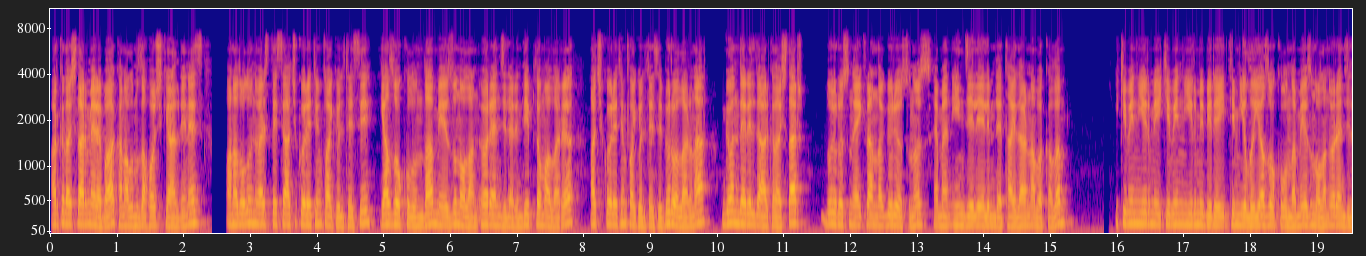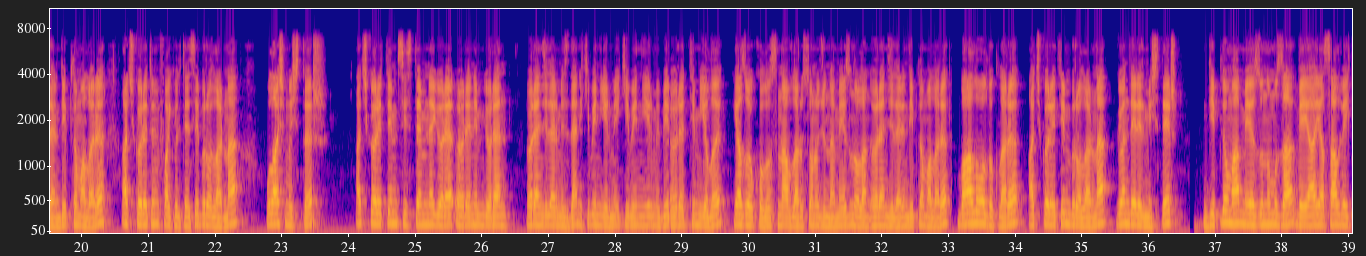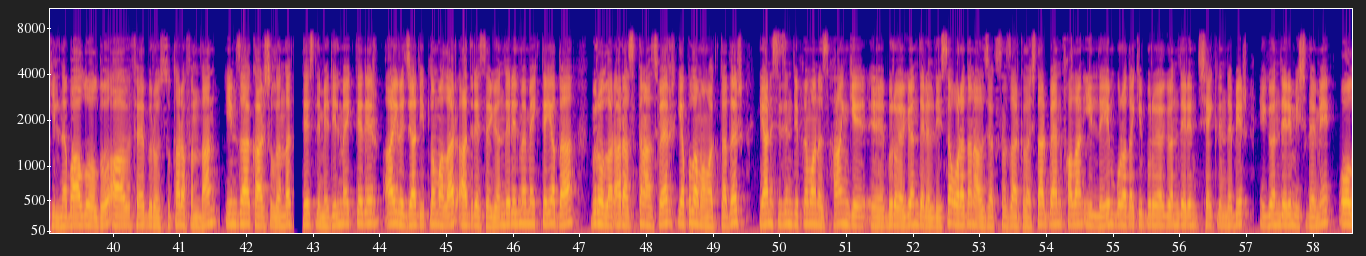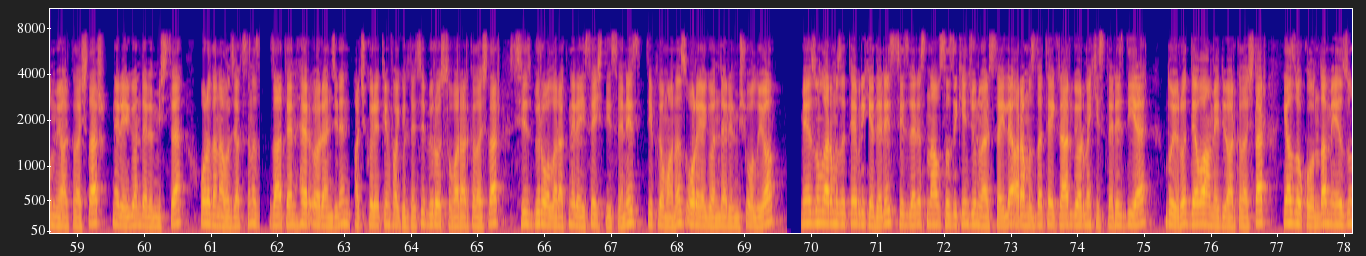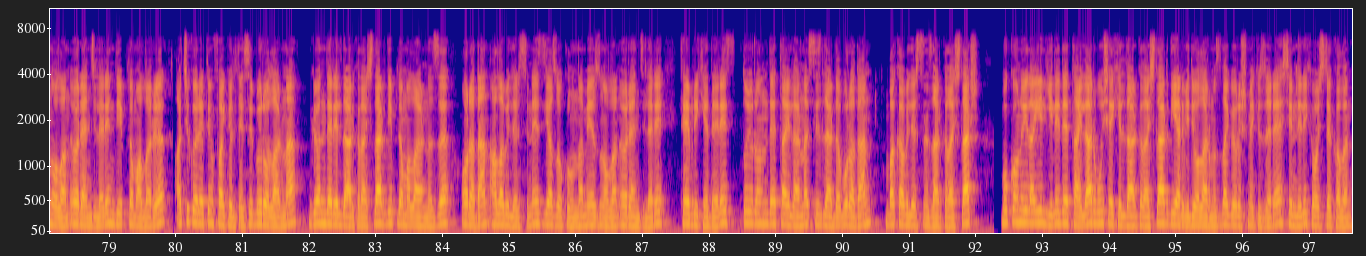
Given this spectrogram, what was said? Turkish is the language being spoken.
Arkadaşlar merhaba, kanalımıza hoş geldiniz. Anadolu Üniversitesi Açıköğretim Fakültesi yaz okulunda mezun olan öğrencilerin diplomaları Açıköğretim Fakültesi bürolarına gönderildi arkadaşlar. Duyurusunu ekranda görüyorsunuz. Hemen inceleyelim detaylarına bakalım. 2020-2021 eğitim yılı yaz okulunda mezun olan öğrencilerin diplomaları Açıköğretim Fakültesi bürolarına ulaşmıştır. Açıköğretim sistemine göre öğrenim gören öğrencilerimizden 2020-2021 öğretim yılı yaz okulu sınavları sonucunda mezun olan öğrencilerin diplomaları bağlı oldukları açıköğretim bürolarına gönderilmiştir. Diploma mezunumuza veya yasal vekiline bağlı olduğu AVF bürosu tarafından imza karşılığında teslim edilmektedir. Ayrıca diplomalar adrese gönderilmemekte ya da bürolar arası transfer yapılamamaktadır. Yani sizin diplomanız hangi e, büroya gönderildiyse oradan alacaksınız arkadaşlar. Ben falan ildeyim buradaki büroya gönderin şeklinde bir e, gönderim işlemi olmuyor arkadaşlar. Nereye gönderilmişse oradan alacaksınız. Zaten her öğrencinin açıköğretim fakültesi bürosu var arkadaşlar. Siz büro olarak nereyi seçtiyseniz diplomanız oraya gönderilmiş oluyor. Mezunlarımızı tebrik ederiz. Sizleri sınavsız ikinci üniversiteyle aramızda tekrar görmek isteriz diye duyuru devam ediyor arkadaşlar. Yaz okulunda mezun olan öğrencilerin diplomaları Açıköğretim Fakültesi bürolarına gönderildi arkadaşlar. Diplomalarınızı oradan alabilirsiniz. Yaz okulunda mezun olan öğrencileri tebrik ederiz. Duyurunun detaylarına sizler de buradan bakabilirsiniz arkadaşlar. Bu konuyla ilgili detaylar bu şekilde arkadaşlar. Diğer videolarımızda görüşmek üzere. Şimdilik hoşçakalın.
